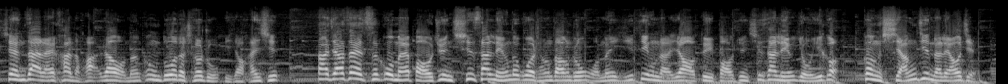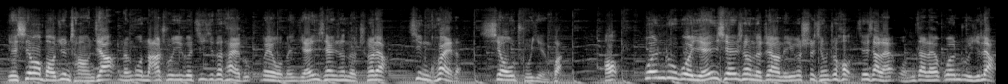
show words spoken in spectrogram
现在来看的话，让我们更多的车主比较寒心。大家再次购买宝骏七三零的过程当中，我们一定呢要对宝骏七三零有一个更详尽的了解，也希望宝骏厂家能够拿出一个积极的态度，为我们严先生的车辆尽快的消除隐患。好，关注过严先生的这样的一个事情之后，接下来我们再来关注一辆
